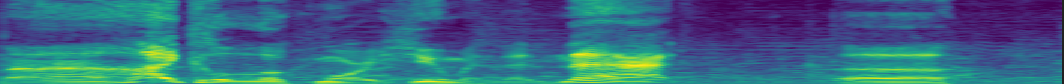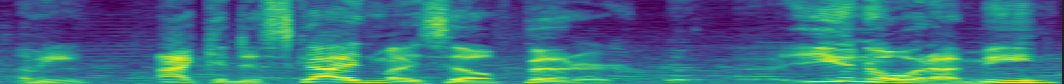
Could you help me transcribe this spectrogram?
Uh, I could look more human than that. Uh, I mean, I could disguise myself better. You know what I mean.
